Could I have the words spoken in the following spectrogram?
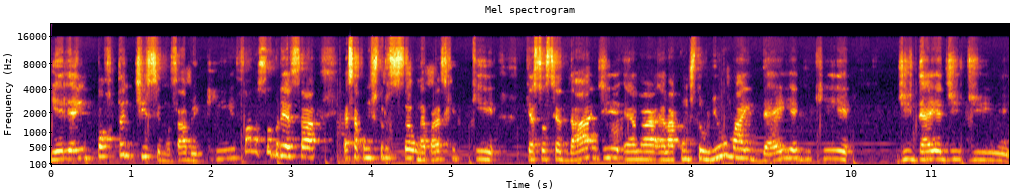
e ele é importantíssimo, sabe? Que fala sobre essa, essa construção, né? Parece que, que, que a sociedade ela, ela construiu uma ideia de que de ideia de, de,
